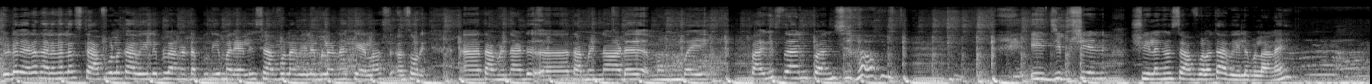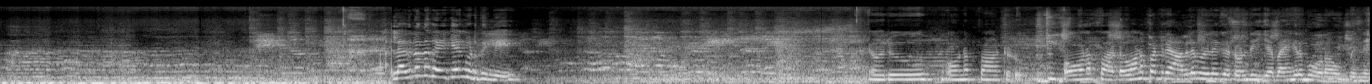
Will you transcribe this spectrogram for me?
ഇവിടെ വേറെ നല്ല നല്ല സ്റ്റാഫുകളൊക്കെ അവൈലബിൾ ആണ് കേട്ടോ. പുതിയ മലയാളി സ്റ്റാഫുകൾ അവൈലബിൾ ആണ്. കേരള സോറി തമിഴ്നാട് തമിഴ്നാട് മുംബൈ പാകിസ്ഥാൻ പഞ്ചാബ് ഈജിപ്ഷ്യൻ ശ്രീലങ്കൻ സ്റ്റാഫുകളൊക്കെ അവൈലബിൾ ആണ്. അല്ല അതിനൊന്നും കഴിക്കാൻ കൊടുത്തില്ലേ? ഒരു ഓണപ്പാട്ടിടും. ഓണപ്പാട്ട് ഓണപ്പാട്ട് രാവിലെ മുതലേ കേട്ടോണ്ടിരിക്കുക ഭയങ്കര ബോറാവും പിന്നെ.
